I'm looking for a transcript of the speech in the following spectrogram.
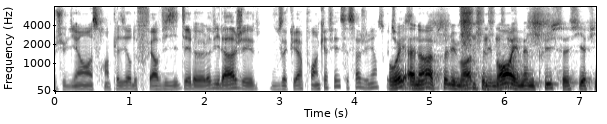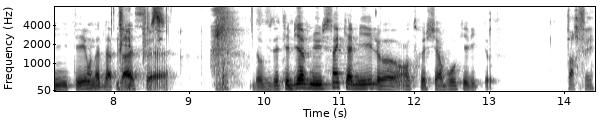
Julien, ce sera un plaisir de vous faire visiter le, village et vous accueillir pour un café. C'est ça, Julien ce que Oui, ah non, absolument, absolument, et même plus si affinité, on a de la place. donc vous êtes les bienvenus, Saint-Camille entre Sherbrooke et Victo. Parfait.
